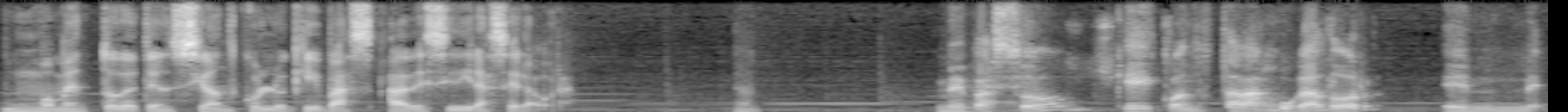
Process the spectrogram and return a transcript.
un momento de tensión con lo que vas a decidir hacer ahora. Me pasó que cuando estaba jugador en...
